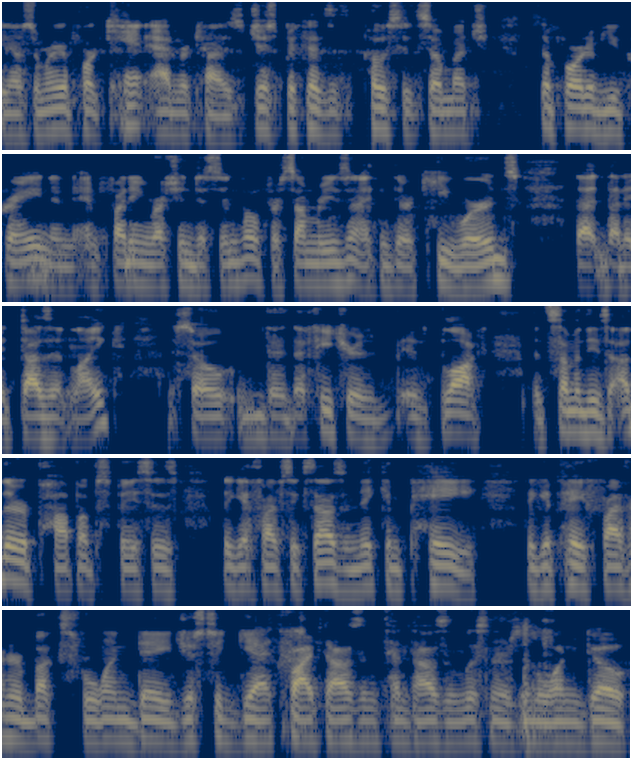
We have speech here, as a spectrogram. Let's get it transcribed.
You know, so Mriya Report can't advertise just because it's posted so much support of Ukraine and, and fighting Russian disinfo. For some reason, I think there are key words that, that it doesn't like. So the, the feature is, is blocked. But some of these other pop up spaces, they get five, 6,000, they can pay. They can pay 500 bucks for one day just to get 5,000, 10,000 listeners in one go.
